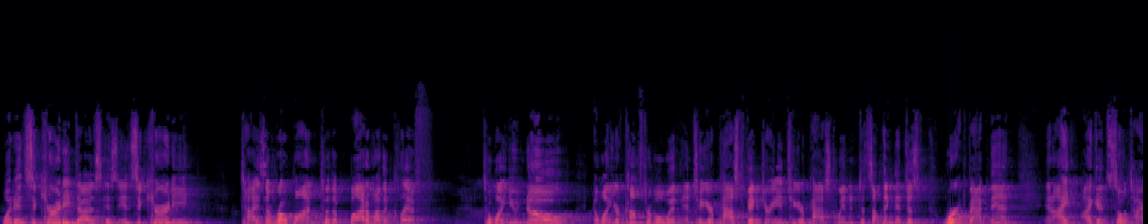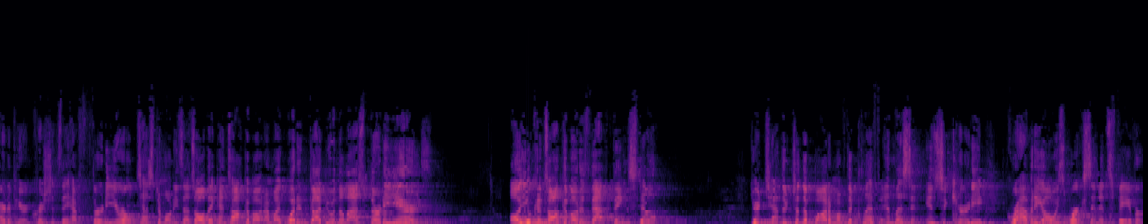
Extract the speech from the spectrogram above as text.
What insecurity does is insecurity ties a rope on to the bottom of the cliff, to what you know and what you're comfortable with, and to your past victory, and to your past win, and to something that just worked back then. And I, I get so tired of hearing Christians, they have 30 year old testimonies. That's all they can talk about. I'm like, what did God do in the last 30 years? All you can talk about is that thing still? You're tethered to the bottom of the cliff. And listen, insecurity, gravity always works in its favor.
